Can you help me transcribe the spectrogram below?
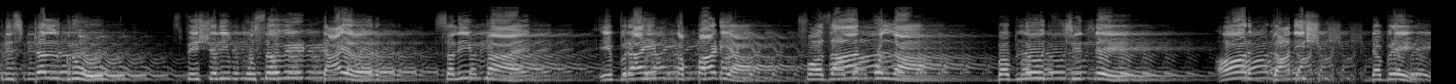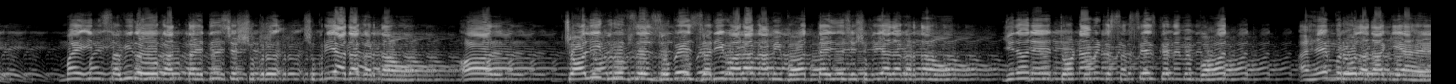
crystal group specially Musavir Dayar Salim bhai Ibrahim Kapadia फौजान मुल्ला बबलू चिंदे और दानिश डबरे मैं इन सभी लोगों का तहे दिल से शुक्र शुक्रिया अदा करता हूँ। और चौली ग्रुप से जुबेर जरीवाला का भी बहुत तहे से शुक्रिया अदा करता हूँ। जिन्होंने टूर्नामेंट को सक्सेस करने में बहुत अहम रोल अदा किया है।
